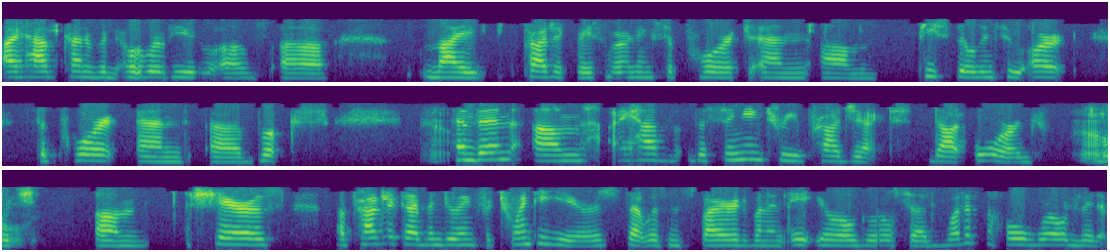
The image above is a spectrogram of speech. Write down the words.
I have kind of an overview of uh, my project-based learning support and um, peace building through art support and uh, books. Yeah. And then um, I have the Singing Tree Project.org, Oh, which um, shares a project I've been doing for 20 years that was inspired when an eight year old girl said, What if the whole world made a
